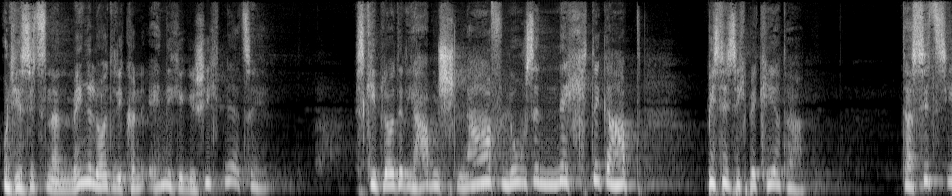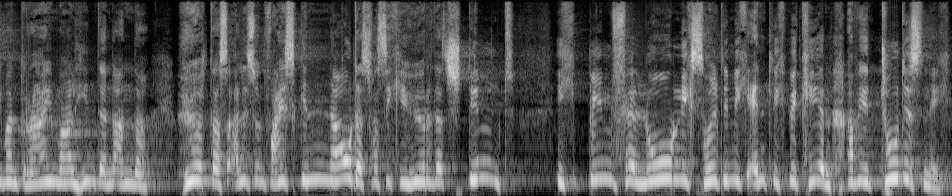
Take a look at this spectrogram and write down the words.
Und hier sitzen eine Menge Leute, die können ähnliche Geschichten erzählen. Es gibt Leute, die haben schlaflose Nächte gehabt, bis sie sich bekehrt haben. Da sitzt jemand dreimal hintereinander, hört das alles und weiß genau, das, was ich hier höre, das stimmt. Ich bin verloren, ich sollte mich endlich bekehren, aber ihr tut es nicht.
